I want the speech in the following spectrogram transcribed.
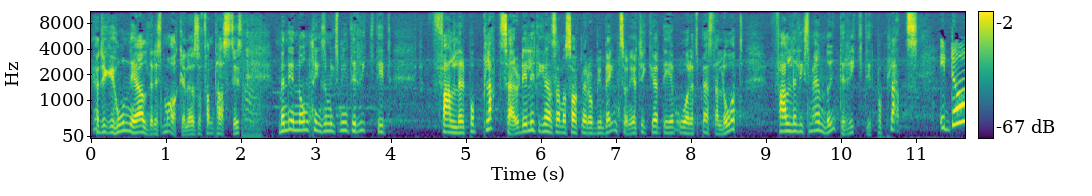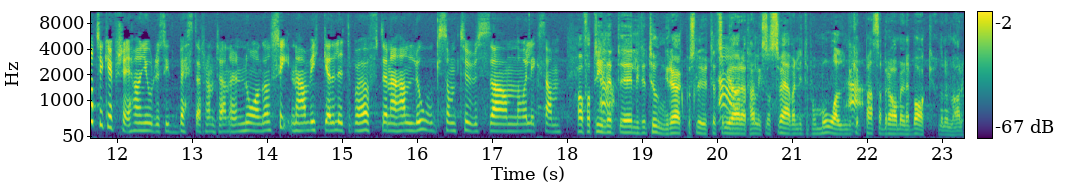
Jag tycker hon är alldeles makalös och fantastisk. Men det är någonting som liksom inte riktigt faller på plats här och det är lite grann samma sak med Robin Bengtsson. Jag tycker att det är årets bästa låt, faller liksom ändå inte riktigt på plats. Idag tycker jag för sig han gjorde sitt bästa framträdande någonsin. Han vickade lite på höfterna, han log som tusan och liksom... Har fått till Ja. ett eh, lite tungrök på slutet som Ja. gör att han liksom svävar lite på moln, vilket passar bra med den här bakgrunden han har.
